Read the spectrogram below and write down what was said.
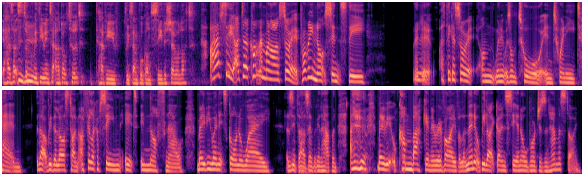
has that stuck mm-hmm. with you into adulthood? Have you, for example, gone to see the show a lot? I have seen. I don't can't remember when I saw it. Probably not since the. When it, I think I saw it on when it was on tour in 2010. That'll be the last time. I feel like I've seen it enough now. Maybe when it's gone away, as if that's mm. ever going to happen. Yeah. Maybe it'll come back in a revival, and then it'll be like going to see an old Rodgers and Hammerstein.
